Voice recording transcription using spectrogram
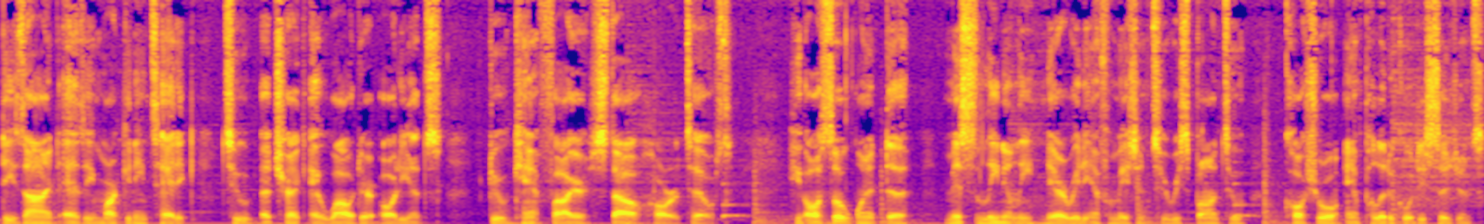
designed as a marketing tactic to attract a wilder audience through campfire style horror tales. He also wanted the misleadingly narrated information to respond to cultural and political decisions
